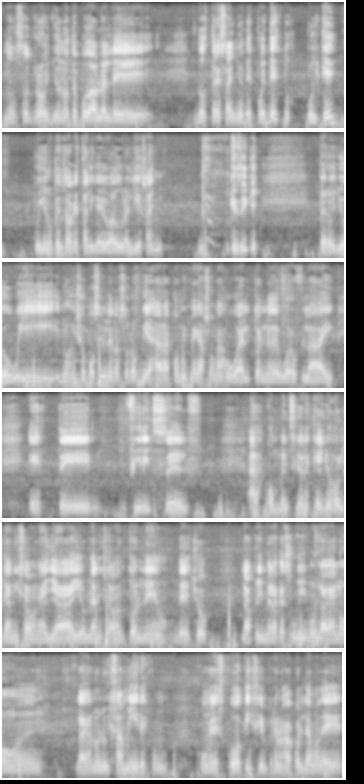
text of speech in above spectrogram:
Nosotros, yo no te puedo hablar de dos, tres años después de esto. ¿Por qué? Pues yo no pensaba que esta liga iba a durar 10 años. que sí que. Pero Joey nos hizo posible nosotros viajar a Comic Megazón a jugar el torneo de World of Light, este, Fear Itself, a las convenciones que ellos organizaban allá y organizaban torneos. De hecho, la primera que subimos la ganó, eh, la ganó Luis Jamírez con, con el Scotty. Siempre nos acordamos de,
